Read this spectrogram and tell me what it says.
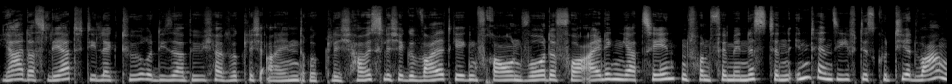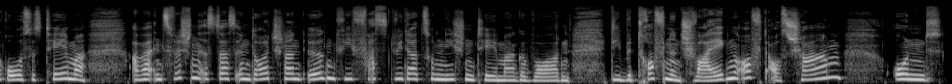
Ja, das lehrt die Lektüre dieser Bücher wirklich eindrücklich. Häusliche Gewalt gegen Frauen wurde vor einigen Jahrzehnten von Feministinnen intensiv diskutiert, war ein großes Thema. Aber inzwischen ist das in Deutschland irgendwie fast wieder zum Nischenthema geworden. Die Betroffenen schweigen oft aus Scham und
